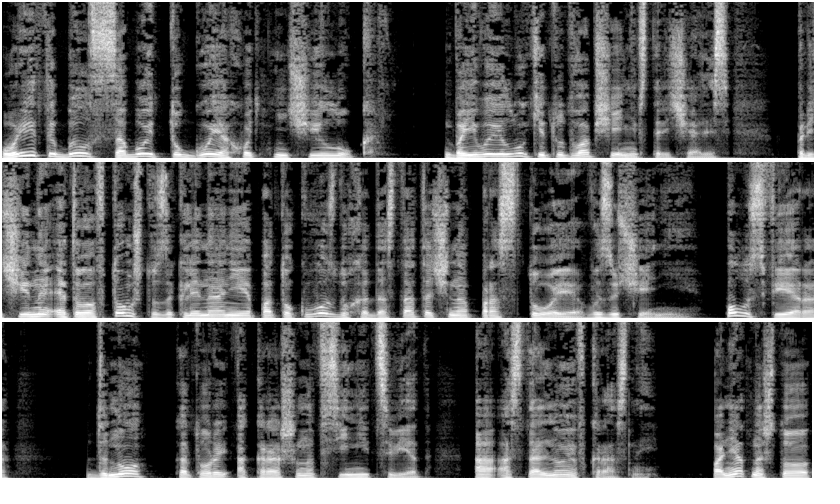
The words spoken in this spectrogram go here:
У Риты был с собой тугой охотничий лук. Боевые луки тут вообще не встречались. Причина этого в том, что заклинание «поток воздуха» достаточно простое в изучении. Полусфера, дно которой окрашено в синий цвет, а остальное в красный. Понятно, что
